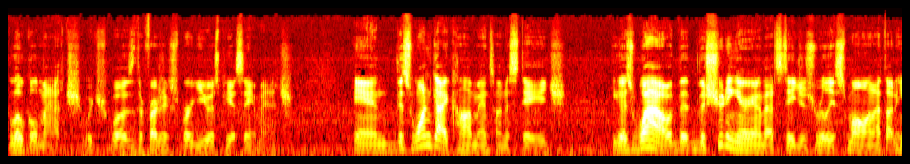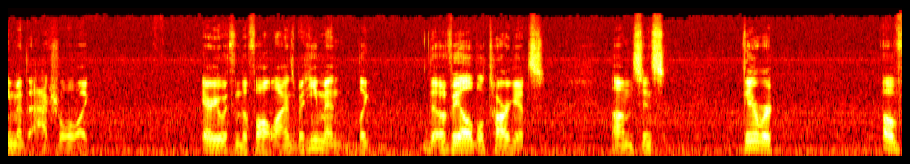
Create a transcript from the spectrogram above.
local match, which was the Fredericksburg USPSA match. And this one guy comments on a stage. He goes, "Wow, the the shooting area on that stage is really small." And I thought he meant the actual like area within the fault lines, but he meant like the available targets, um, since there were of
